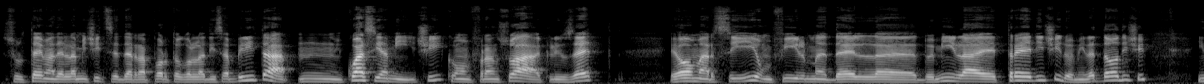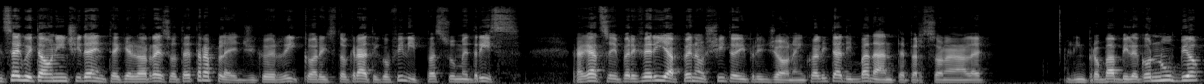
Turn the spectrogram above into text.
sul tema dell'amicizia e del rapporto con la disabilità. Mm, Quasi amici con François Cluzet e Omar Sy, un film del 2013-2012. In seguito a un incidente che lo ha reso tetraplegico, il ricco aristocratico Filippo assume Driss, ragazzo di periferia appena uscito di prigione, in qualità di badante personale. L'improbabile connubio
